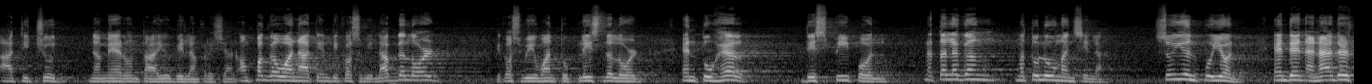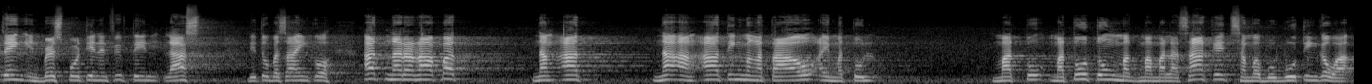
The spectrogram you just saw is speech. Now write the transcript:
attitude na meron tayo bilang Krisyano. Ang paggawa natin because we love the Lord, because we want to please the Lord, and to help these people na talagang matulungan sila. So yun po yun. And then another thing in verse 14 and 15, last, dito basahin ko, at nararapat ng at na ang ating mga tao ay matul, matu, matutong magmamalasakit sa mabubuting gawa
